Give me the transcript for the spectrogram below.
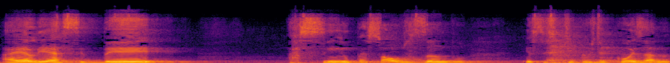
a LSD, assim, o pessoal usando esses tipos de coisa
